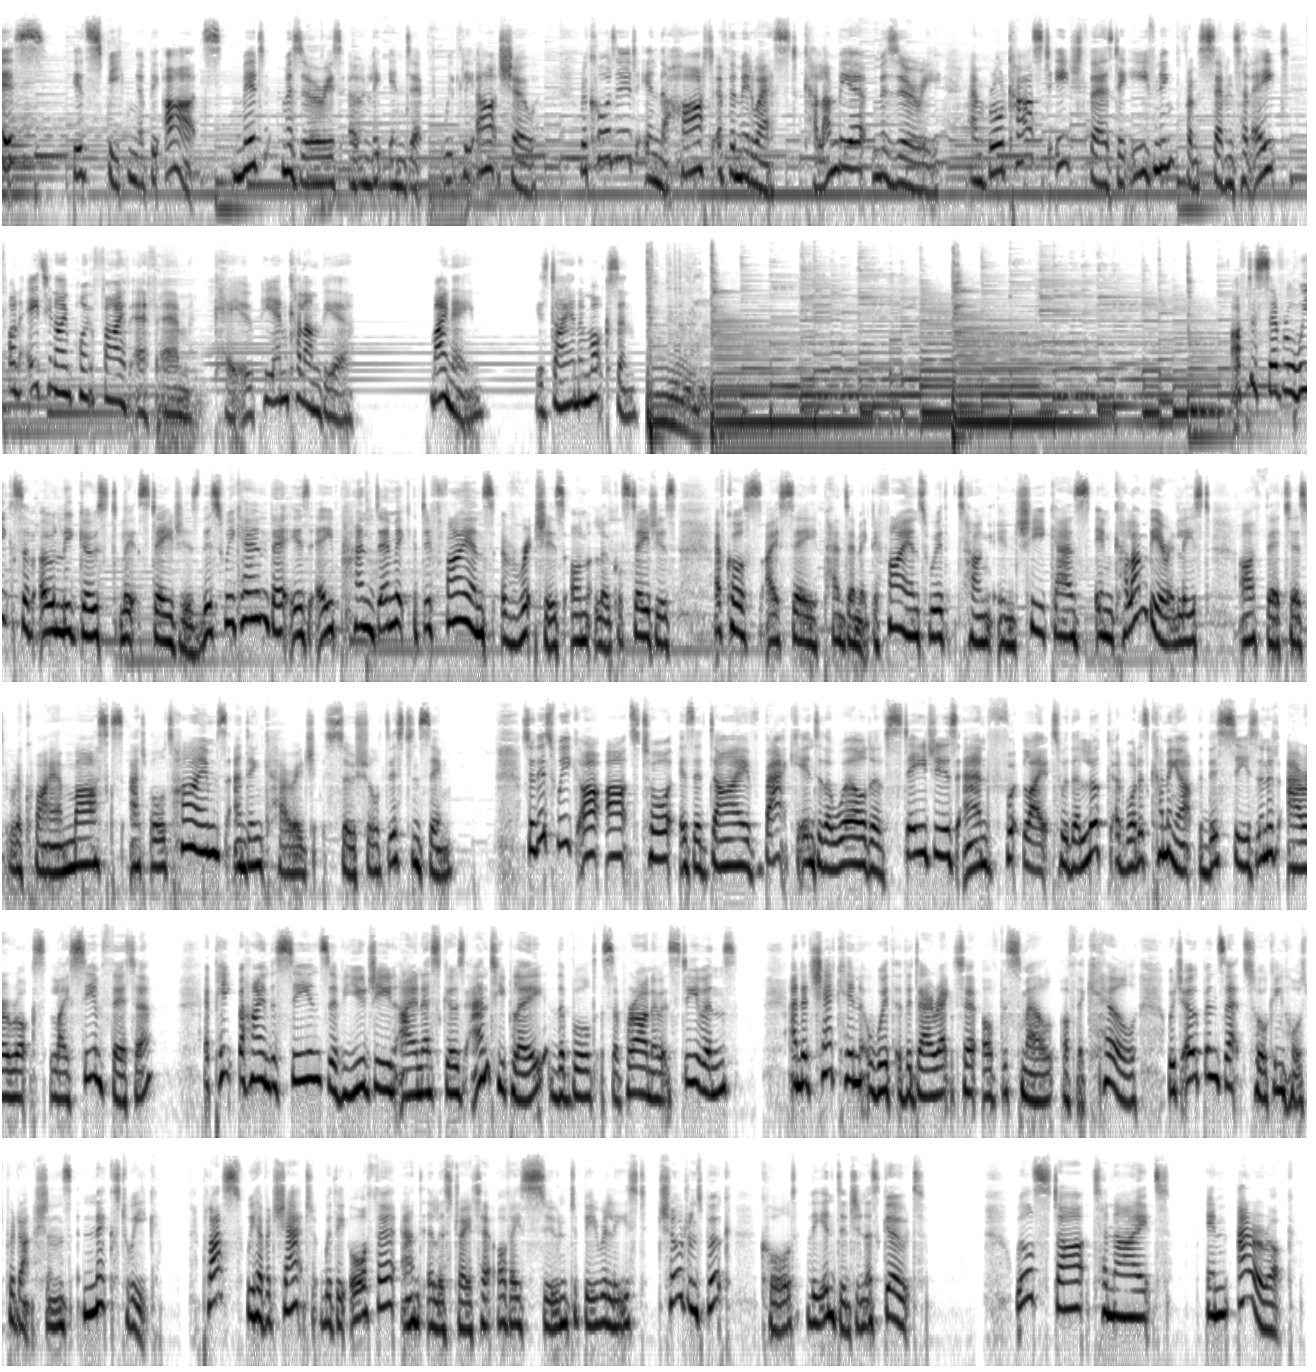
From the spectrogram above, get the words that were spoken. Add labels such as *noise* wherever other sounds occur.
This is Speaking of the Arts, Mid Missouri's only in depth weekly art show, recorded in the heart of the Midwest, Columbia, Missouri, and broadcast each Thursday evening from 7 till 8 on 89.5 FM, KOPN Columbia. My name is Diana Moxon. After several weeks of only ghost lit stages, this weekend there is a pandemic defiance of riches on local stages. Of course, I say pandemic defiance with tongue in cheek, as in Columbia at least, our theatres require masks at all times and encourage social distancing. So, this week, our arts tour is a dive back into the world of stages and footlights with a look at what is coming up this season at Arrow Rock's Lyceum Theatre, a peek behind the scenes of Eugene Ionesco's anti-play, The Bald Soprano at Stephens, and a check-in with the director of The Smell of the Kill, which opens at Talking Horse Productions next week. Plus, we have a chat with the author and illustrator of a soon to be released children's book called The Indigenous Goat. We'll start tonight in Arrow Rock.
